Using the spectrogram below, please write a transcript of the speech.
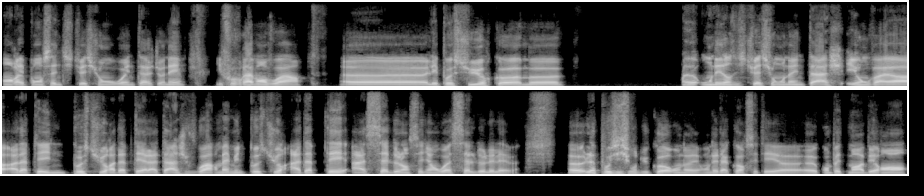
en réponse à une situation ou à une tâche donnée. Il faut vraiment voir euh, les postures comme euh, euh, on est dans une situation, on a une tâche et on va adapter une posture adaptée à la tâche, voire même une posture adaptée à celle de l'enseignant ou à celle de l'élève. Euh, la position du corps, on, est d'accord, c'était euh, complètement aberrant.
